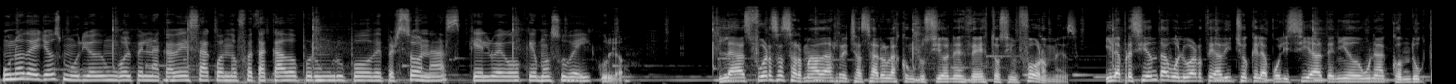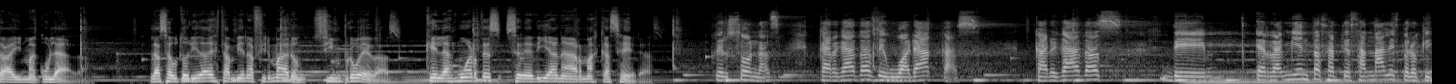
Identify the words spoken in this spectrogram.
Uno de ellos murió de un golpe en la cabeza cuando fue atacado por un grupo de personas que luego quemó su vehículo. Las Fuerzas Armadas rechazaron las conclusiones de estos informes y la presidenta Boluarte ha dicho que la policía ha tenido una conducta inmaculada. Las autoridades también afirmaron, sin pruebas, que las muertes se debían a armas caseras. Personas cargadas de huaracas, cargadas de herramientas artesanales, pero que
